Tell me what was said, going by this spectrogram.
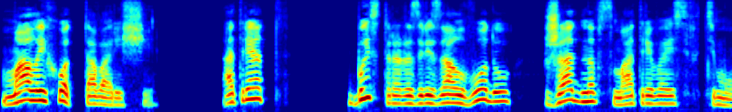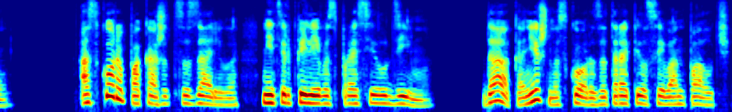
Малый ход, товарищи. Отряд быстро разрезал воду, жадно всматриваясь в тьму. «А скоро покажется зарево?» — нетерпеливо спросил Дима. «Да, конечно, скоро», — заторопился Иван Павлович.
